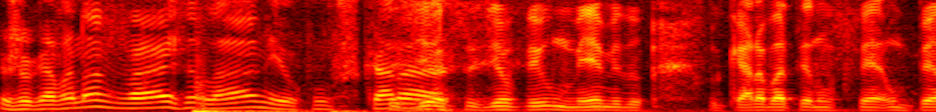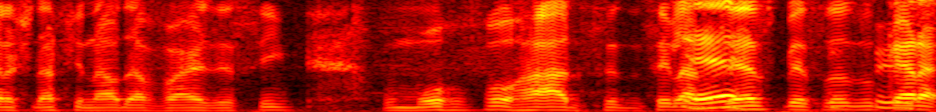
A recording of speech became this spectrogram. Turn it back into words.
eu jogava na várzea lá, meu, com os Esses, dias, caras... esses dias eu vi um meme do o cara batendo um, fe- um pênalti na final da Várzea, assim, o morro forrado, sei lá, É. 200 pessoas, o cara,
